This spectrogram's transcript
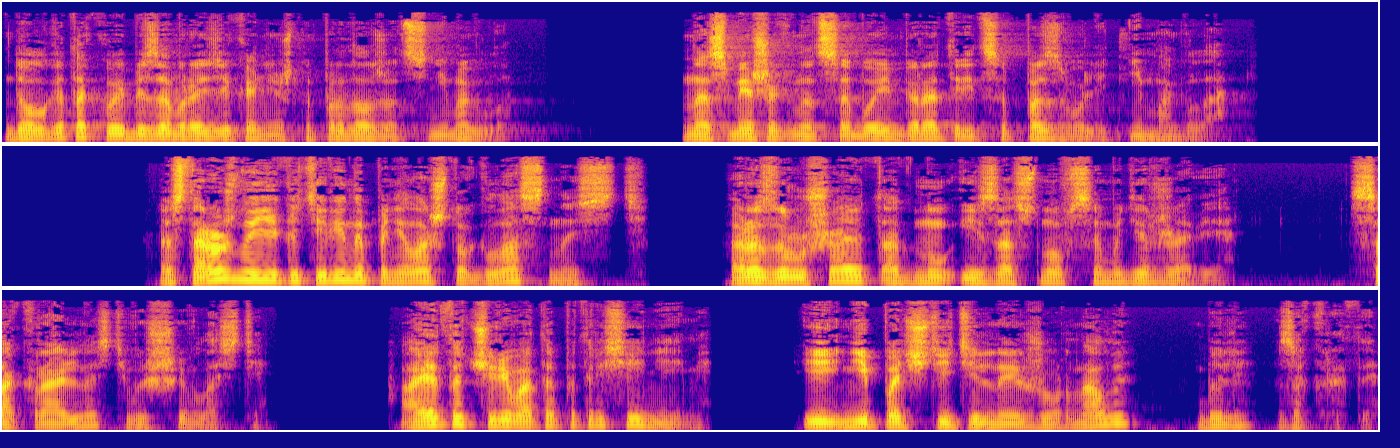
Долго такое безобразие, конечно, продолжаться не могло. Насмешек над собой императрица позволить не могла. Осторожная Екатерина поняла, что гласность разрушают одну из основ самодержавия – сакральность высшей власти. А это чревато потрясениями, и непочтительные журналы были закрыты.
